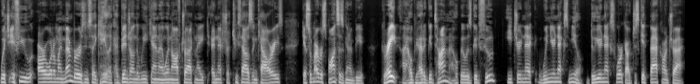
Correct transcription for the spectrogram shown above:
Which, if you are one of my members and it's like, hey, like I binge on the weekend, I went off track and I an extra 2,000 calories, guess what my response is going to be? Great. I hope you had a good time. I hope it was good food. Eat your neck, win your next meal, do your next workout, just get back on track.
